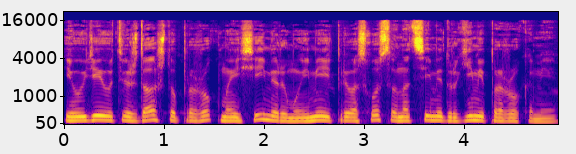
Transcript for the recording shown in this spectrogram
Иудей утверждал, что пророк Моисей, мир ему, имеет превосходство над всеми другими пророками.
